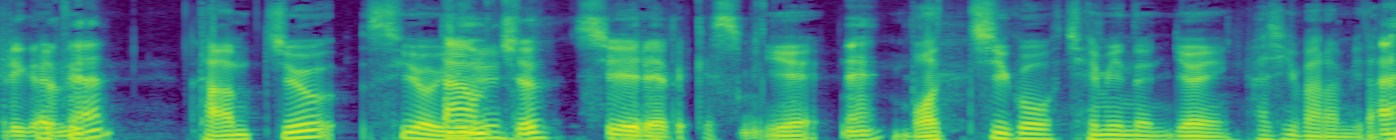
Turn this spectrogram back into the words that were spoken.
우리 그러면 다음 주 수요일. 다음 주 수요일에 예. 뵙겠습니다. 예. 네. 멋지고 재밌는 여행 하시기 바랍니다. 아,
